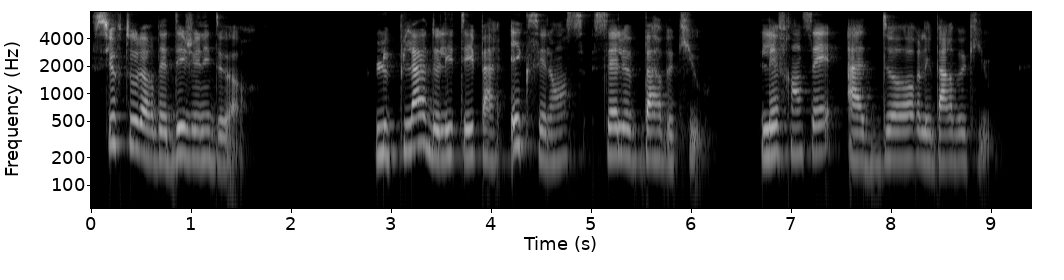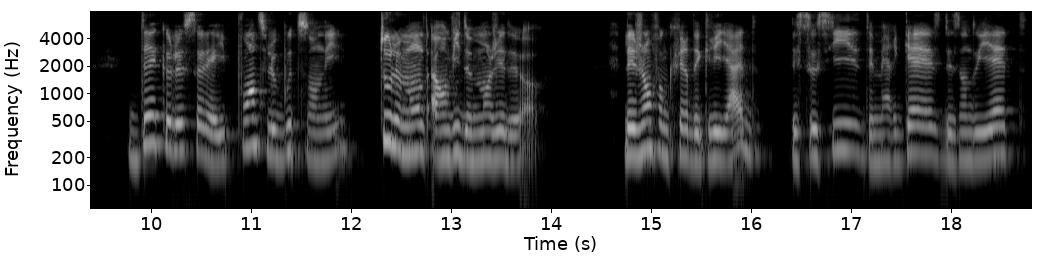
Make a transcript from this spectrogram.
surtout lors des déjeuners dehors. Le plat de l'été par excellence, c'est le barbecue. Les Français adorent les barbecues. Dès que le soleil pointe le bout de son nez, tout le monde a envie de manger dehors. Les gens font cuire des grillades, des saucisses, des merguez, des andouillettes,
